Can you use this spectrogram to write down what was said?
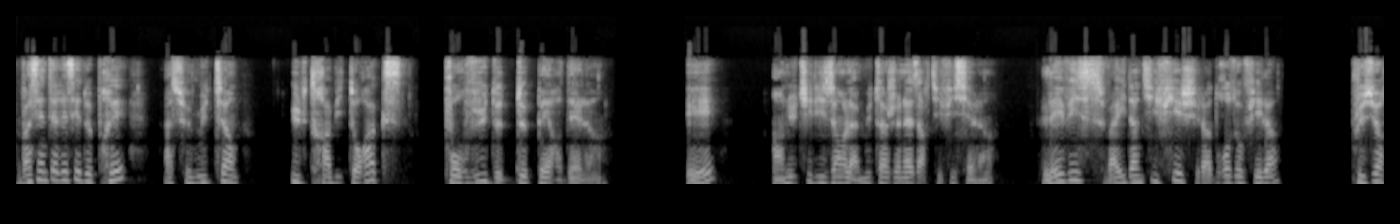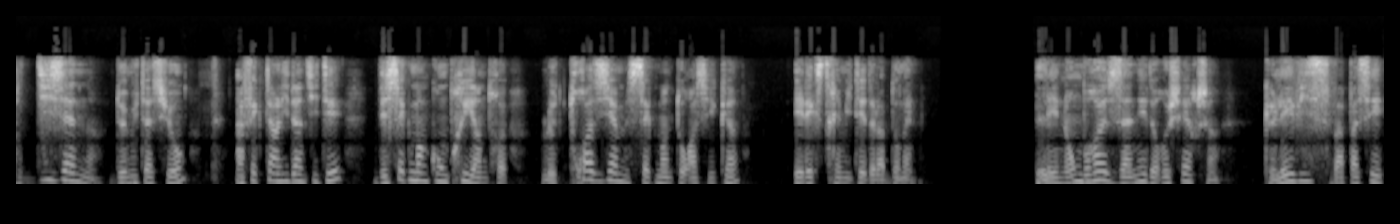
va s'intéresser de près à ce mutant ultrabithorax pourvu de deux paires d'ailes. Hein. Et, en utilisant la mutagenèse artificielle, hein, Lewis va identifier chez la drosophile plusieurs dizaines de mutations affectant l'identité des segments compris entre le troisième segment thoracique l'extrémité de l'abdomen. Les nombreuses années de recherche que Lewis va passer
